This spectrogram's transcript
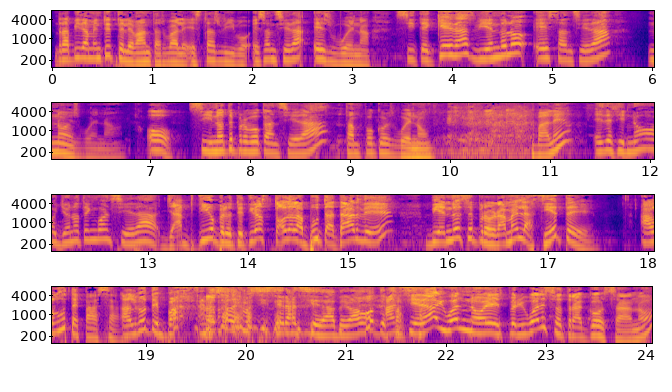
rápidamente te levantas, vale, estás vivo. Esa ansiedad es buena. Si te quedas viéndolo, esa ansiedad no es buena. O, si no te provoca ansiedad, tampoco es bueno. ¿Vale? Es decir, no, yo no tengo ansiedad. Ya, tío, pero te tiras toda la puta tarde, ¿eh? Viendo ese programa en las 7. Algo te pasa. Algo te pasa. No sabemos si será ansiedad, pero algo te pasa. Ansiedad igual no es, pero igual es otra cosa, ¿no?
